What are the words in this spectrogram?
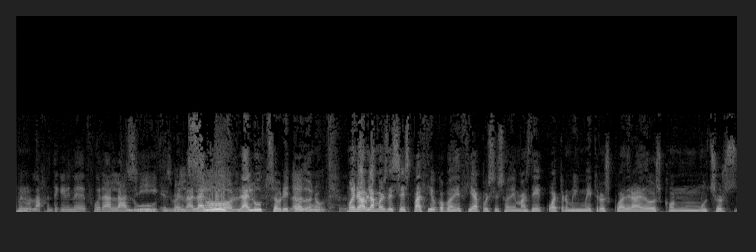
pero la gente que viene de fuera, la luz, Sí, es el verdad. La sol, luz, la luz sobre la todo, ¿no? luz. Bueno, hablamos de ese espacio, como decía, pues eso, de más de 4.000 metros cuadrados con muchos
